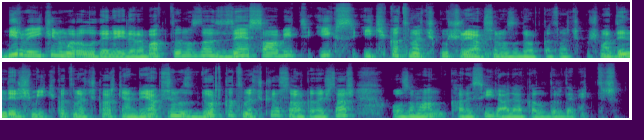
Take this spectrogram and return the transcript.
1 ve 2 numaralı deneylere baktığımızda Z sabit X 2 katına çıkmış reaksiyon hızı 4 katına çıkmış. Maddenin derişimi 2 katına çıkarken reaksiyon hızı 4 katına çıkıyorsa arkadaşlar o zaman karesiyle alakalıdır demektir.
